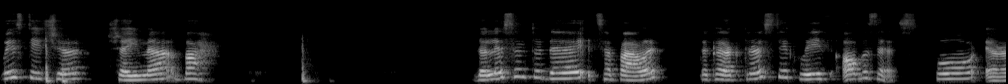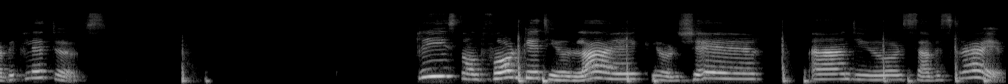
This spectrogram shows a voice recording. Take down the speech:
with teacher Shaima Bah. The lesson today it's about the characteristic with opposites for Arabic letters. Please don't forget your like, your share, and your subscribe.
